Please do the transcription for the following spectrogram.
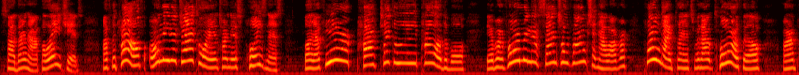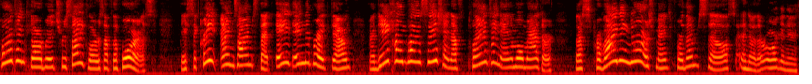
southern Appalachians. Of the 12, only the jack-o'-lantern is poisonous, but a few are particularly palatable. They perform an essential function, however. Fungi plants without chlorophyll are important garbage recyclers of the forest. They secrete enzymes that aid in the breakdown and decomposition of plant and animal matter, thus providing nourishment for themselves and other organisms.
